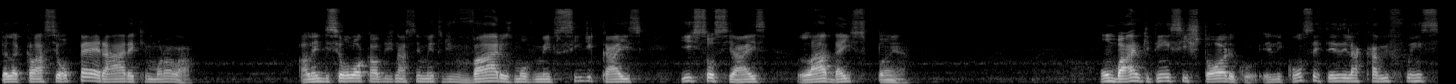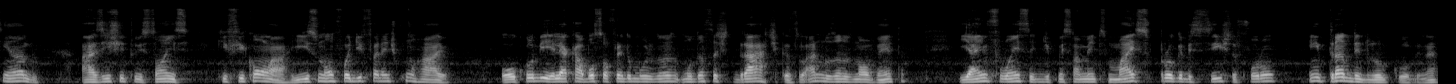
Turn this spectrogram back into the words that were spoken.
pela classe operária que mora lá. Além de ser o local de nascimento de vários movimentos sindicais e sociais lá da Espanha. Um bairro que tem esse histórico, ele com certeza ele acaba influenciando as instituições que ficam lá. E isso não foi diferente com o Raio. O clube ele acabou sofrendo mudanças drásticas lá nos anos 90 e a influência de pensamentos mais progressistas foram entrando dentro do clube, né?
